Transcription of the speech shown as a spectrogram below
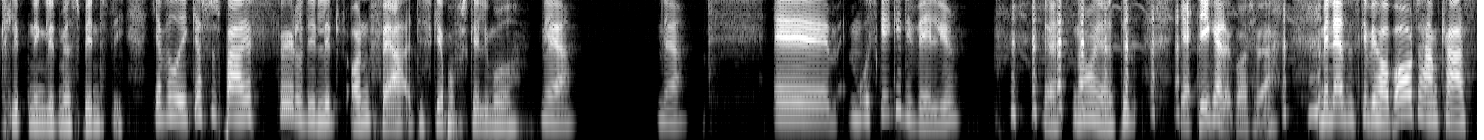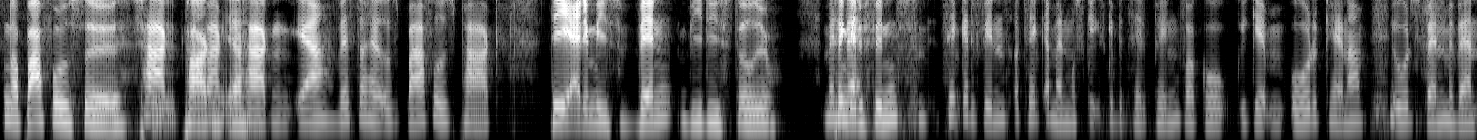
klipningen lidt mere spændstig. Jeg ved ikke, jeg synes bare, jeg føler, det er lidt unfair, at det sker på forskellige måder. Ja. Ja. Øh, måske kan de vælge. Ja, nå ja, det, ja, det kan da godt være. Men altså, skal vi hoppe over til ham, Karsten, og Barfods øh, Park, øh, parken? park, Ja. Parken, ja. Vesterhavets Barfodspark. Det er det mest vanvittige sted jo. Men Tænk, hvad- at det findes. Tænk, at det findes, og tænk, at man måske skal betale penge for at gå igennem otte kander, otte spande med vand,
